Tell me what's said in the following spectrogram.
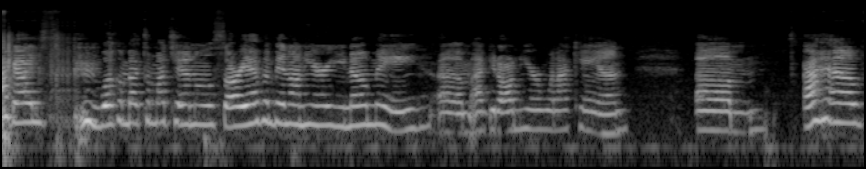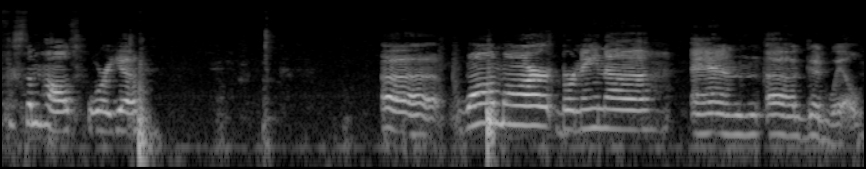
Hi guys, welcome back to my channel. Sorry I haven't been on here. You know me. Um, I get on here when I can. Um, I have some hauls for you. Uh, Walmart, Bernina, and uh, Goodwill.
